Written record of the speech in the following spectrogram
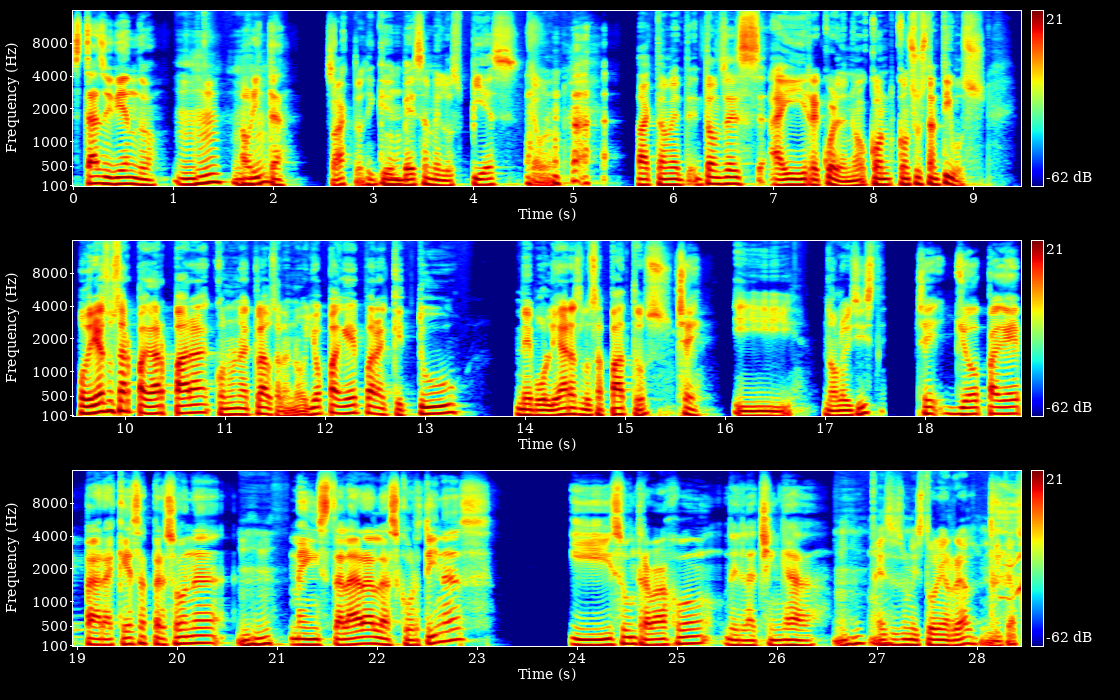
estás viviendo ahorita. Exacto, así que bésame los pies, cabrón. Exactamente. Entonces, ahí recuerden, ¿no? Con, con sustantivos. Podrías usar pagar para con una cláusula, ¿no? Yo pagué para que tú me bolearas los zapatos Sí. y no lo hiciste. Sí. Yo pagué para que esa persona me instalara las cortinas y hizo un trabajo de la chingada. Ujú. Esa es una historia real, en mi caso.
